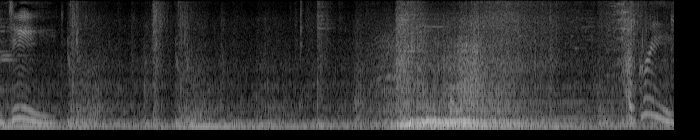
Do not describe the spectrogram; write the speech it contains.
Indeed. Agreed.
